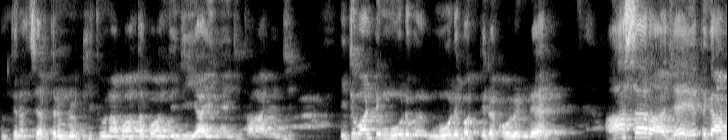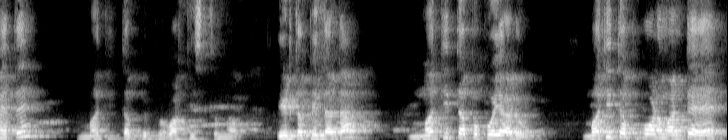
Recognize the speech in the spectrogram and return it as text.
అంతేనా సార్ తిరుమల కితు నా బాంత బాగుంది యాయి నుంచి తలా నుంచి ఇటువంటి మూడు మూడు భక్తి రకములుండే ఆశారాజే ఏతగామైతే మతి తప్పి ప్రవర్తిస్తున్నావు. ఏడు తప్పిందట? మతి తప్పిపోయాడు. మతి తప్పిపోవడం అంటే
